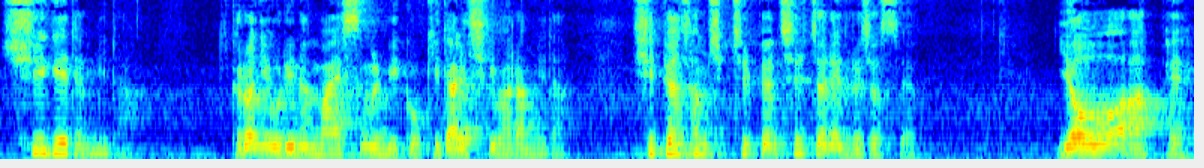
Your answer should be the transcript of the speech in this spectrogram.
쉬게 됩니다. 그러니 우리는 말씀을 믿고 기다리시기 바랍니다. 10편 37편 7절에 그러셨어요. 여호와 앞에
